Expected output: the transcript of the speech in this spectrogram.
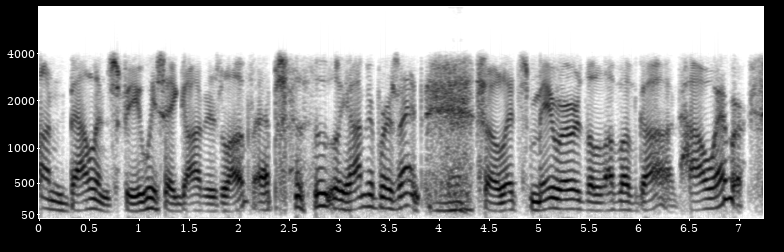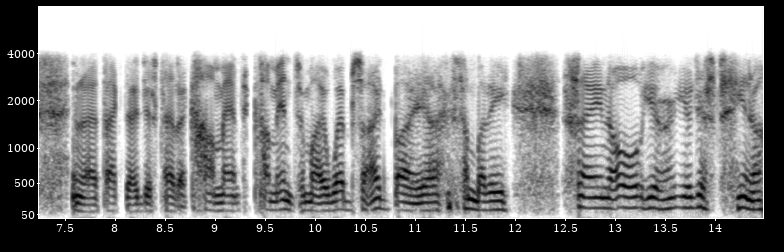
unbalanced view. We say God is love, absolutely 100%. percent mm-hmm. So let's mirror the love of God. However, and in fact, I just had a comment come into my website by uh, somebody saying, oh, you're, you're just, you know,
